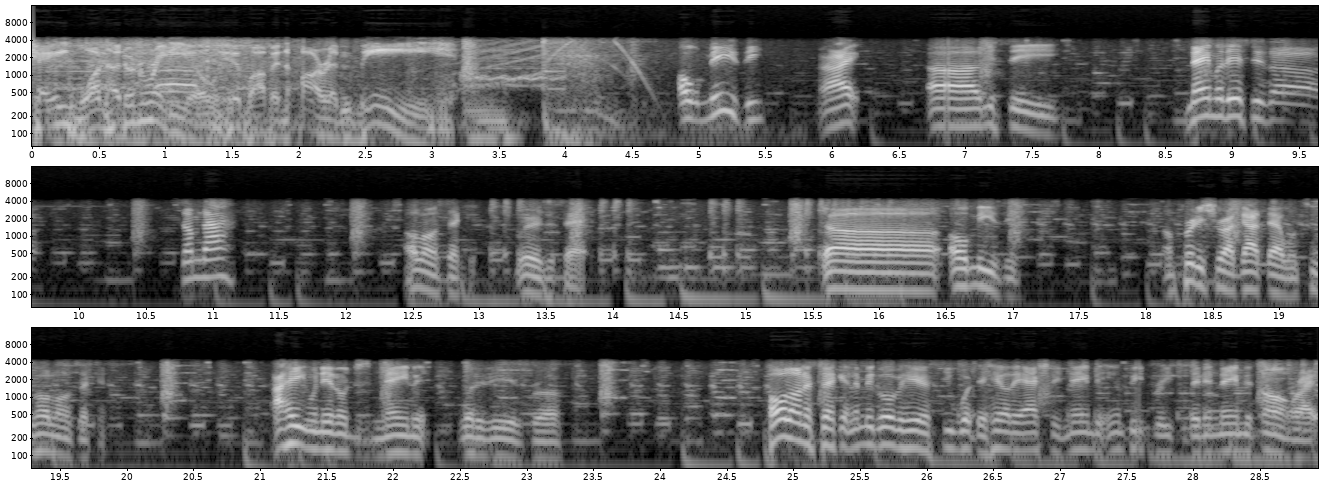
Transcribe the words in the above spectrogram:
K100 Radio, Hip Hop and R&B. Oh Meezy. All right. Uh, let me see. Name of this is uh Sumna. Hold on a second. Where is this at? Uh Meezy. I'm pretty sure I got that one too. Hold on a second. I hate when they don't just name it what it is, bro. Hold on a second. Let me go over here and see what the hell they actually named the MP3 so they didn't name the song right.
